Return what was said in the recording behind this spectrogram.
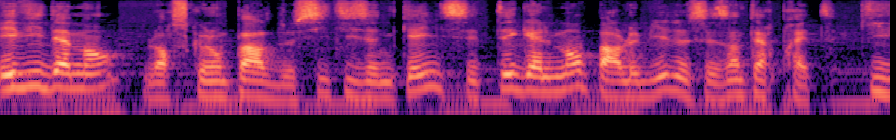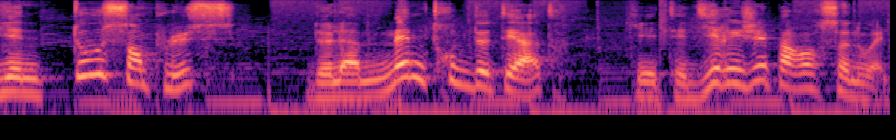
Évidemment, lorsque l'on parle de Citizen Kane, c'est également par le biais de ses interprètes, qui viennent tous en plus de la même troupe de théâtre qui a été dirigée par Orson Welles.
